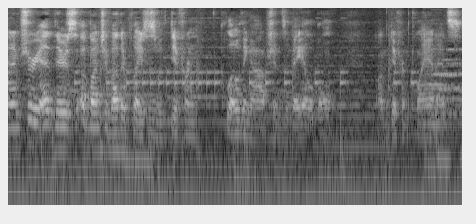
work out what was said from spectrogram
And I'm sure uh, there's a bunch of other places with different clothing options available on different planets.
